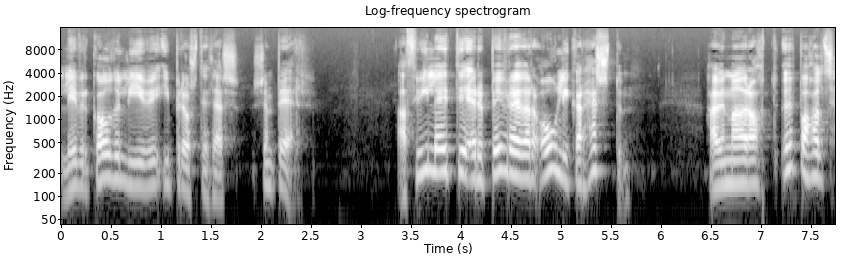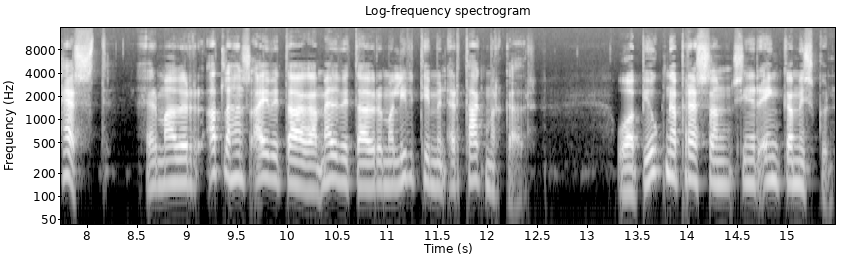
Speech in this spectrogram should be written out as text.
lifir góðu lífi í brjósti þess sem ber. Að því leiti eru bifræðar ólíkar hestum. Hafi maður átt uppáhaldshest er maður alla hans æfidaga meðvitaður um að líftíminn er takmarkaður og að bjúknapressan sínir enga miskun.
